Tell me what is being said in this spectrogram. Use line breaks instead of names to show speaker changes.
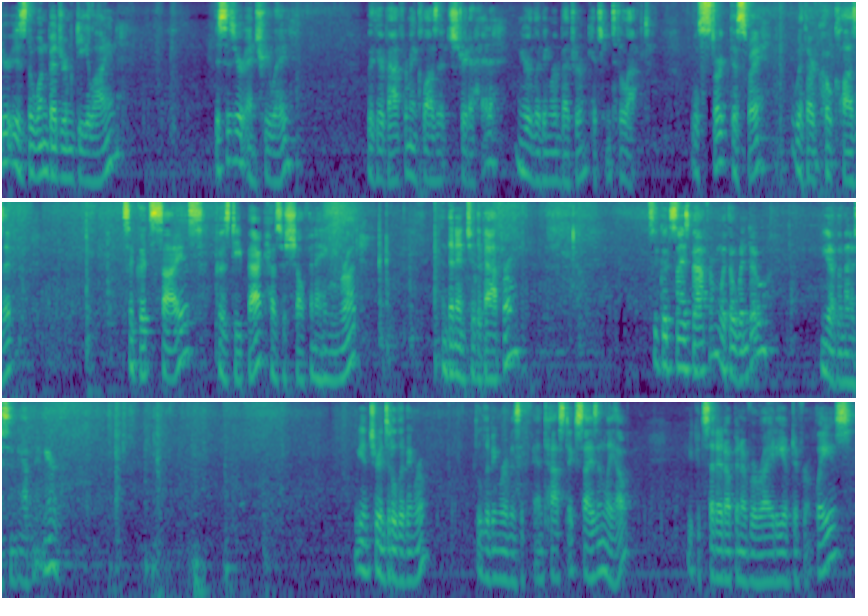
Here is the one bedroom D-line. This is your entryway with your bathroom and closet straight ahead, your living room, bedroom, kitchen to the left. We'll start this way with our coat closet. It's a good size, goes deep back, has a shelf and a hanging rod. And then into the bathroom. It's a good sized bathroom with a window. You have a medicine cabinet mirror. We enter into the living room. The living room is a fantastic size and layout. You could set it up in a variety of different ways.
